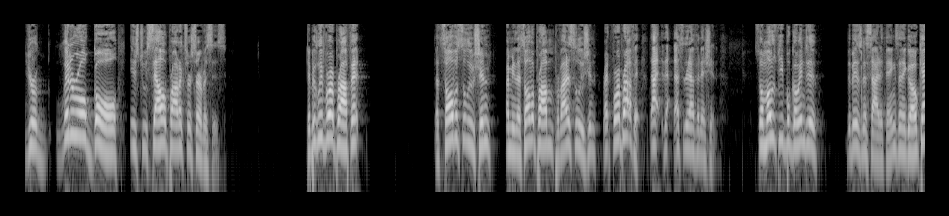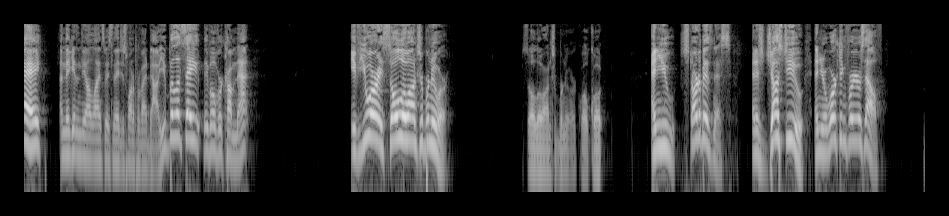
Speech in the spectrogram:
your literal goal is to sell products or services, typically for a profit that solve a solution. I mean, that solve a problem, provide a solution, right, for a profit. That, that That's the definition. So most people go into the business side of things and they go, okay, and they get in the online space and they just want to provide value. But let's say they've overcome that. If you are a solo entrepreneur, solo entrepreneur, quote, quote, and you start a business and it's just you and you're working for yourself,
